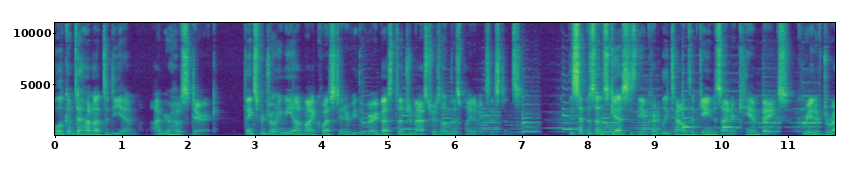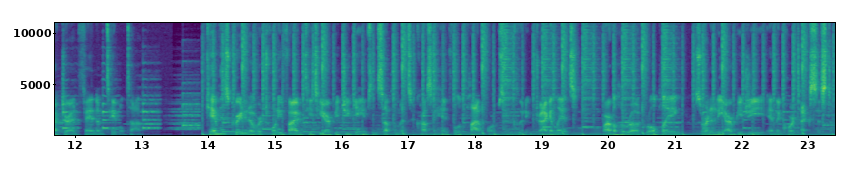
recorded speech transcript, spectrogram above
Welcome to How Not to DM. I'm your host, Derek. Thanks for joining me on my quest to interview the very best dungeon masters on this plane of existence. This episode's guest is the incredibly talented game designer Cam Banks, creative director at Fandom Tabletop. Cam has created over 25 TTRPG games and supplements across a handful of platforms, including Dragonlance, Marvel Heroic Roleplaying, Serenity RPG, and the Cortex system.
